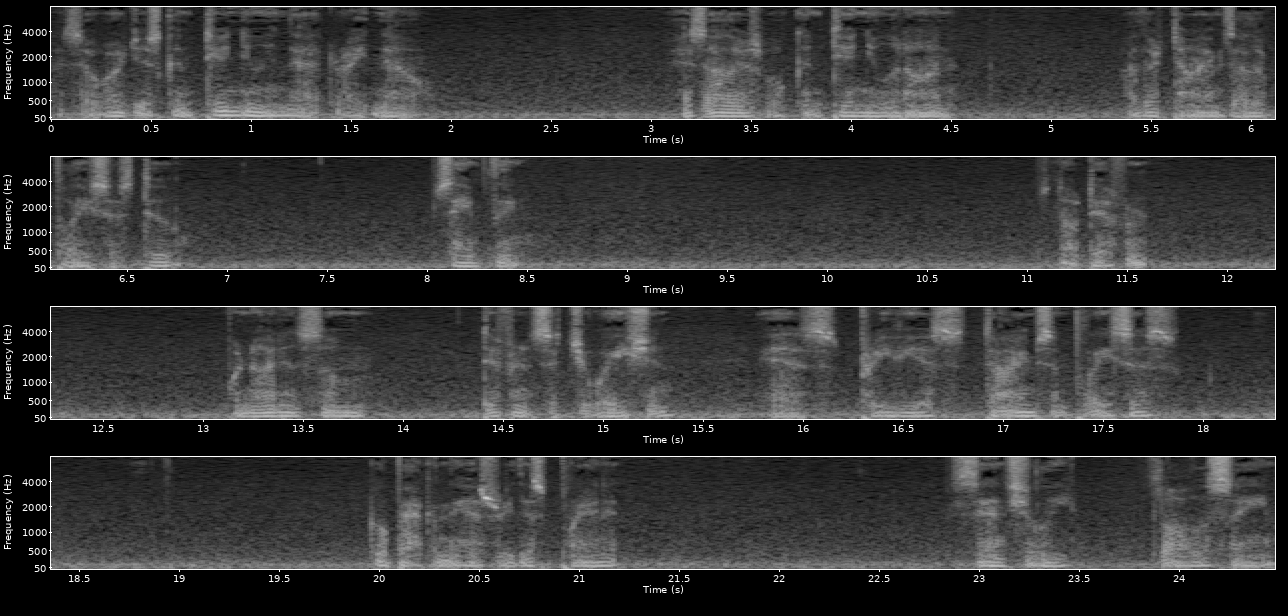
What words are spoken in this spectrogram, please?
And so we're just continuing that right now. As others will continue it on other times, other places too. Same thing. It's no different. We're not in some different situation as previous times and places. Go back in the history of this planet. Essentially, it's all the same.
